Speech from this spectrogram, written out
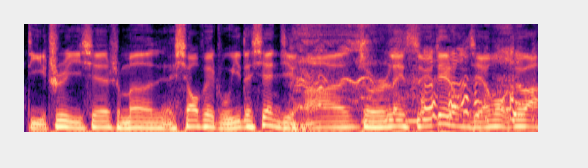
抵制一些什么消费主义的陷阱啊，就是类似于这种节目，对吧？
